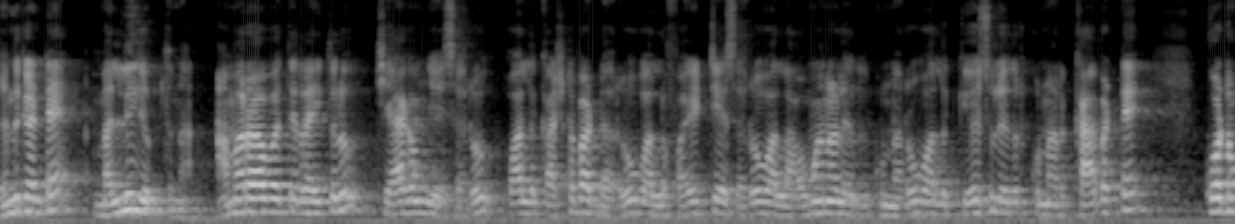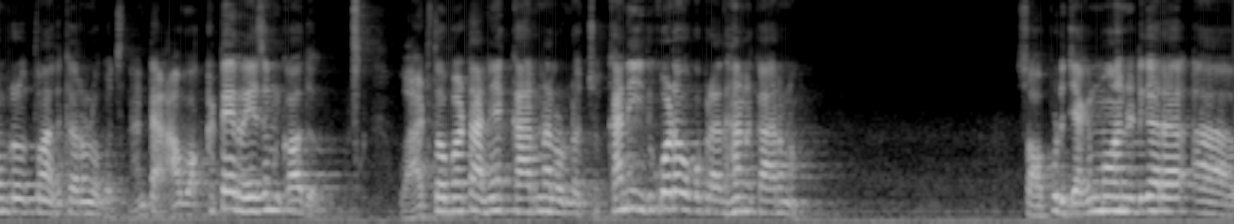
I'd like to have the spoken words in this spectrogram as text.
ఎందుకంటే మళ్ళీ చెప్తున్నా అమరావతి రైతులు త్యాగం చేశారు వాళ్ళు కష్టపడ్డారు వాళ్ళు ఫైట్ చేశారు వాళ్ళ అవమానాలు ఎదుర్కొన్నారు వాళ్ళు కేసులు ఎదుర్కొన్నారు కాబట్టే కూటమి ప్రభుత్వం అధికారంలోకి వచ్చింది. అంటే ఆ ఒక్కటే రీజన్ కాదు. వాటితో పాటు అనేక కారణాలు ఉండొచ్చు. కానీ ఇది కూడా ఒక ప్రధాన కారణం. సో అప్పుడు జగన్మోహన్ రెడ్డి గారు ఆ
